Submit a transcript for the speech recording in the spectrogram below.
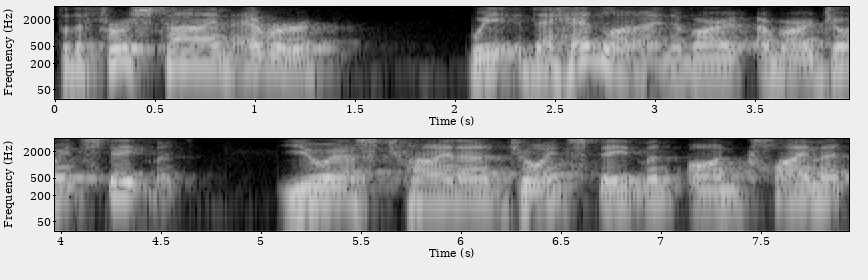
for the first time ever, we the headline of our of our joint statement, U.S. China joint statement on climate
